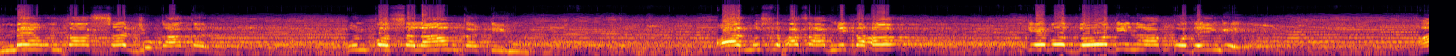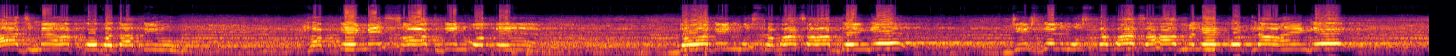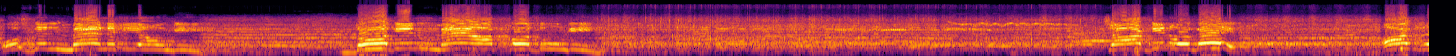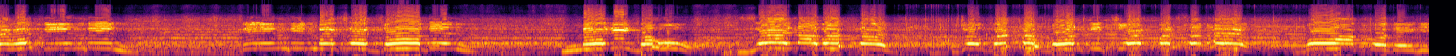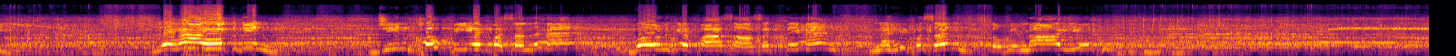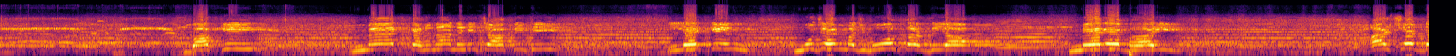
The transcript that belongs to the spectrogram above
मैं उनका सर झुकाकर उनको सलाम करती हूँ। और मुस्तफ़ा साहब ने कहा कि वो दो दिन आपको देंगे। आज मैं आपको बताती हूँ, हफ़्ते में जो बर्तफ बोर्ड की चेयरपर्सन है, वो आपको देगी। रहा एक दिन, जिनको पिए पसंद है, वो उनके पास आ सकते हैं, नहीं पसंद तो फिर ना आइए। बाकी, मैं कहना नहीं चाहती थी, लेकिन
